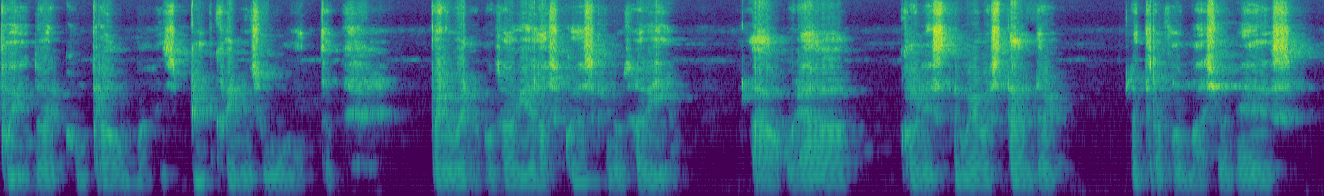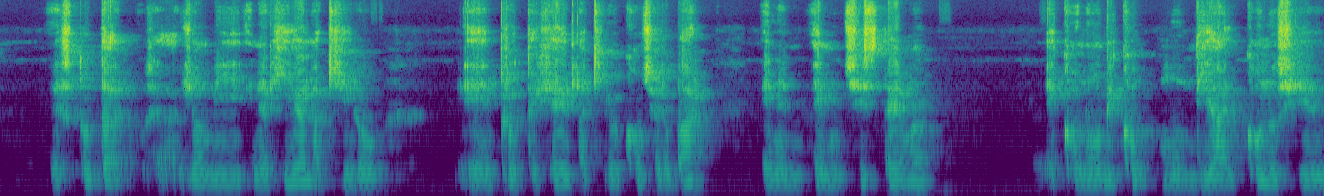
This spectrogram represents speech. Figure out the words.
pudiendo haber comprado más Bitcoin en su momento, pero bueno, no sabía las cosas que no sabía. Ahora, con este nuevo estándar, la transformación es, es total. O sea, yo mi energía la quiero eh, proteger, la quiero conservar en, en un sistema económico mundial conocido,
